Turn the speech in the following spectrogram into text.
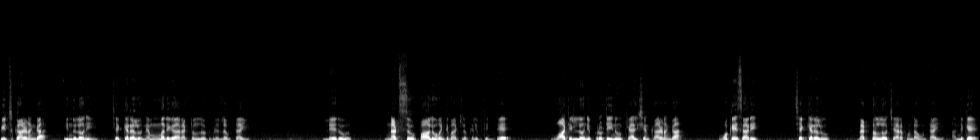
పీచు కారణంగా ఇందులోని చక్కెరలు నెమ్మదిగా రక్తంలోకి విడుదలవుతాయి. లేదు నట్స్ పాలు వంటి వాటిలో కలిపి తింటే వాటిల్లోని ప్రోటీను కాల్షియం కారణంగా ఒకేసారి చక్కెరలు రక్తంలో చేరకుండా ఉంటాయి. అందుకే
